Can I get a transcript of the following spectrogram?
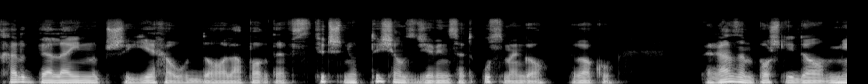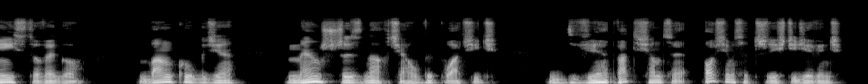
Hergelein przyjechał do Laporte w styczniu 1908 roku. Razem poszli do miejscowego banku, gdzie mężczyzna chciał wypłacić 2839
